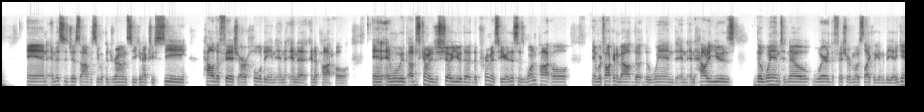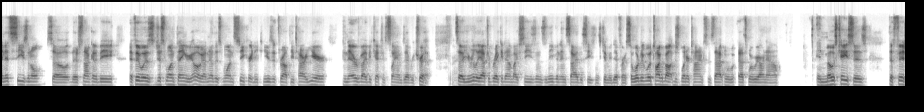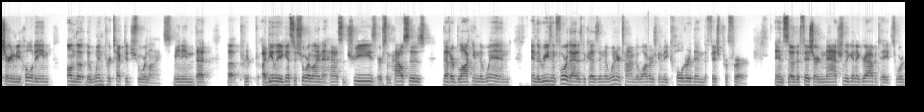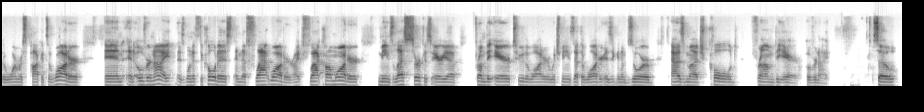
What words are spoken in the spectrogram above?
And and this is just obviously with the drone so you can actually see how the fish are holding in in a in a pothole. And, and when we, I'll just kind of just show you the, the premise here. This is one pothole, and we're talking about the, the wind and, and how to use the wind to know where the fish are most likely going to be. And again, it's seasonal. So there's not going to be, if it was just one thing, Or, oh, I know this one secret and you can use it throughout the entire year, then everybody be catching slams every trip. Right. So you really have to break it down by seasons, and even inside the seasons can be different. So we'll, we'll talk about just wintertime since that that's where we are now. In most cases, the fish are going to be holding on the, the wind protected shorelines, meaning that uh, ideally against a shoreline that has some trees or some houses that are blocking the wind. And the reason for that is because in the wintertime, the water is going to be colder than the fish prefer. And so the fish are naturally going to gravitate toward the warmest pockets of water. And, and overnight is when it's the coldest and the flat water, right? Flat, calm water means less surface area from the air to the water, which means that the water isn't going to absorb as much cold from the air overnight. So,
